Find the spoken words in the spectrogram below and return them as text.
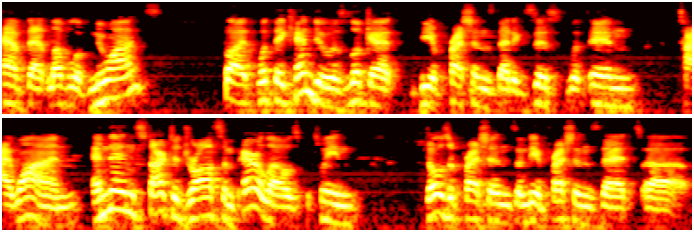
have that level of nuance. But what they can do is look at the oppressions that exist within Taiwan and then start to draw some parallels between those oppressions and the oppressions that uh,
